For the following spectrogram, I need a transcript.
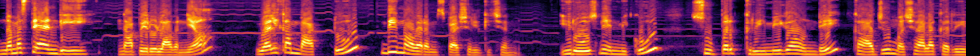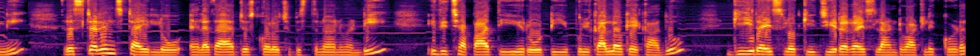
నమస్తే అండి. నా పేరు Lavanya. Welcome back to Bhimavaram special kitchen ఈరోజు నేను మీకు సూపర్ క్రీమీగా ఉండే కాజు మసాలా కర్రీని రెస్టారెంట్ స్టైల్లో ఎలా తయారు చేసుకోవాలో చూపిస్తున్నాను అండి. ఇది చపాతీ రోటీ పుల్కాల్లోకే కాదు. గీ రైస్లోకి జీరా రైస్ లాంటి వాటికి కూడా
